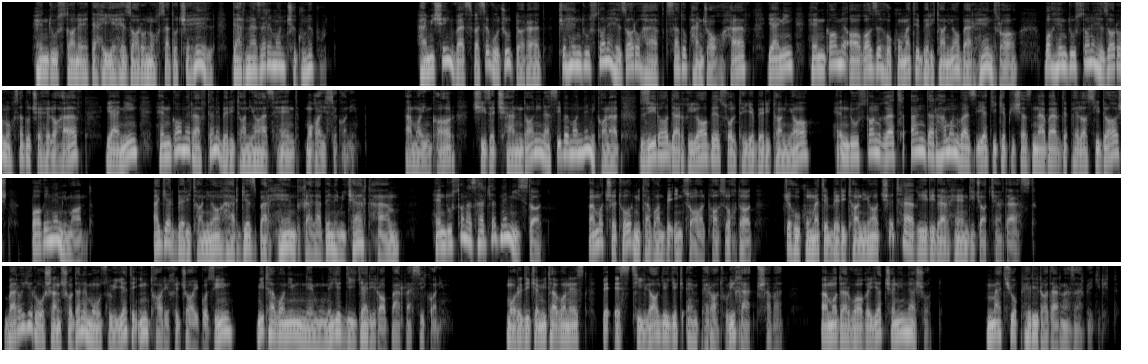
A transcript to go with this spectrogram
هندوستان دهه 1940 در نظرمان چگونه بود؟ همیشه این وسوسه وجود دارد که هندوستان 1757 یعنی هنگام آغاز حکومت بریتانیا بر هند را با هندوستان 1947 یعنی هنگام رفتن بریتانیا از هند مقایسه کنیم. اما این کار چیز چندانی نصیبمان نمی کند زیرا در غیاب سلطه بریتانیا هندوستان قطعا در همان وضعیتی که پیش از نبرد پلاسی داشت باقی نمی ماند. اگر بریتانیا هرگز بر هند غلبه نمی کرد هم، هندوستان از حرکت نمی ایستاد. اما چطور می توان به این سوال پاسخ داد که حکومت بریتانیا چه تغییری در هند ایجاد کرده است؟ برای روشن شدن موضوعیت این تاریخ جایگزین می توانیم نمونه دیگری را بررسی کنیم. موردی که می توانست به استیلای یک امپراتوری ختم شود اما در واقعیت چنین نشد. متیو پری را در نظر بگیرید.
